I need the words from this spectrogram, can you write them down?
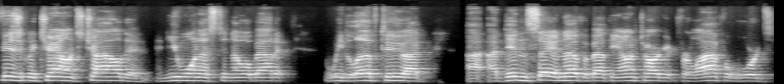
physically challenged child and, and you want us to know about it, we'd love to. I, I, didn't say enough about the On Target for Life Awards.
